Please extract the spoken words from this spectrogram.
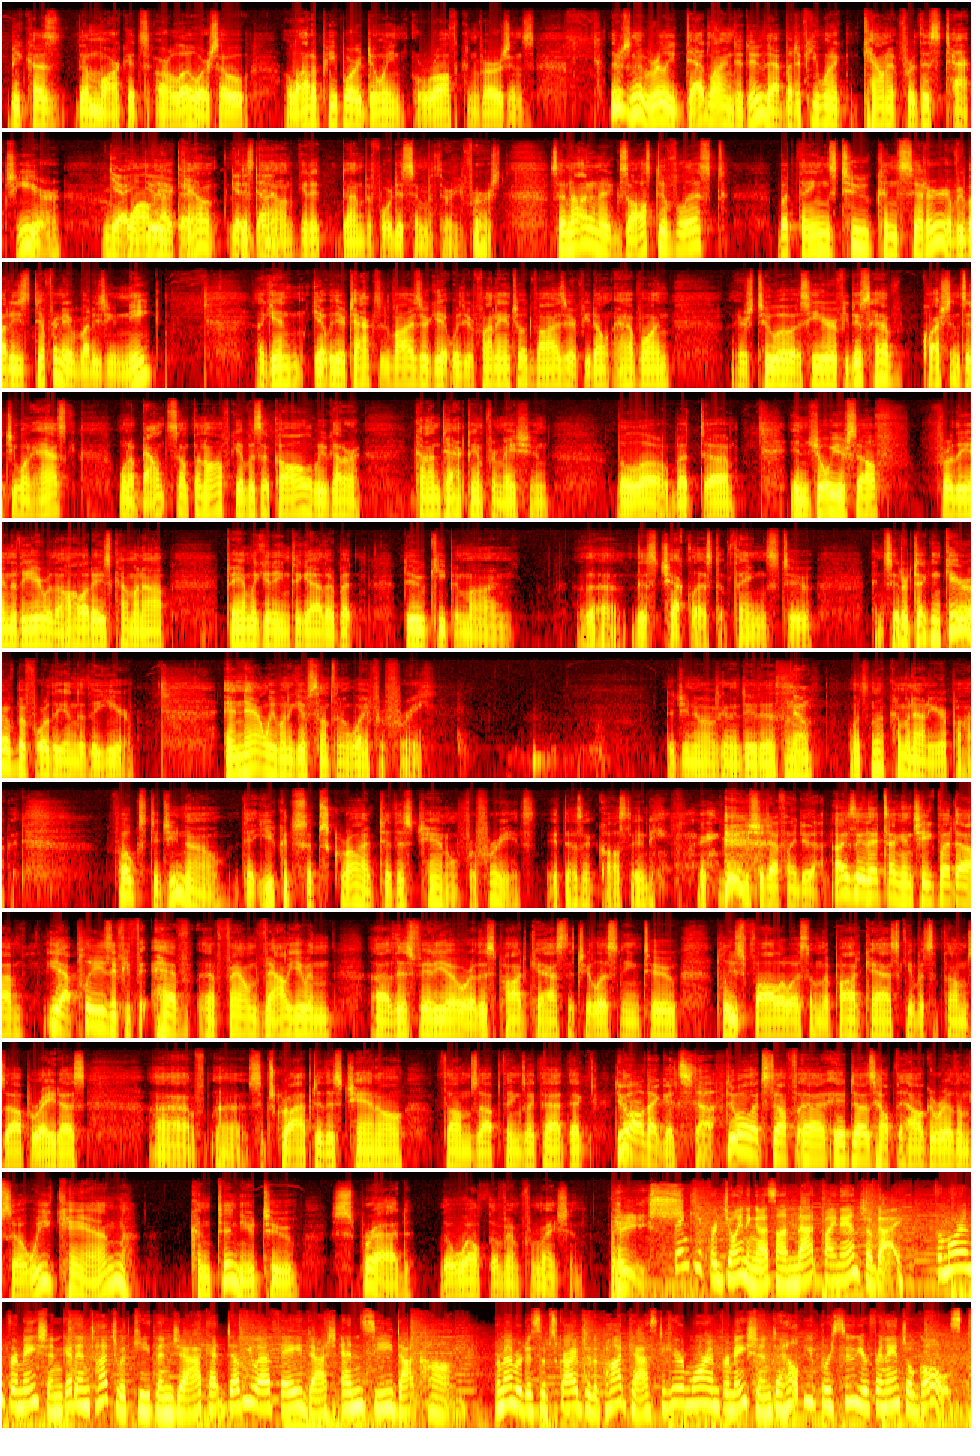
because the markets are lower. So a lot of people are doing Roth conversions. There's no really deadline to do that, but if you want to count it for this tax year, Yeah, you while do the have to account get it is done. down, get it done before December 31st. So not an exhaustive list, but things to consider. Everybody's different, everybody's unique. Again, get with your tax advisor, get with your financial advisor. If you don't have one, there's two of us here. If you just have questions that you want to ask, want to bounce something off, give us a call. We've got our contact information below. But uh, enjoy yourself for the end of the year with the holidays coming up, family getting together. But do keep in mind the, this checklist of things to consider taking care of before the end of the year. And now we want to give something away for free. Did you know I was going to do this? No. Well, it's not coming out of your pocket. Folks, did you know that you could subscribe to this channel for free? It's, it doesn't cost anything. You should definitely do that. I say that tongue in cheek, but um, yeah, please, if you f- have uh, found value in uh, this video or this podcast that you're listening to, please follow us on the podcast, give us a thumbs up, rate us, uh, uh, subscribe to this channel, thumbs up, things like that. That Do all that good stuff. do all that stuff. Uh, it does help the algorithm, so we can continue to spread the wealth of information. Peace. Thank you for joining us on That Financial Guy. For more information, get in touch with Keith and Jack at WFA NC.com. Remember to subscribe to the podcast to hear more information to help you pursue your financial goals.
